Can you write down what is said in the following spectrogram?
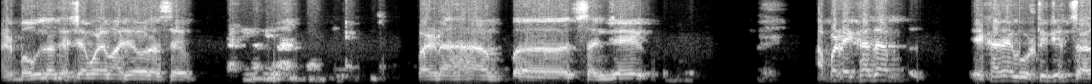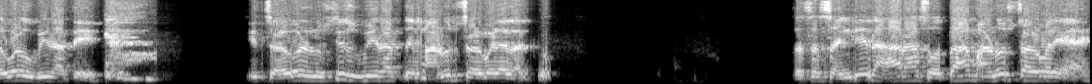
आणि बहुधा त्याच्यामुळे माझ्यावर असेल पण संजय आपण एखाद्या एखाद्या गोष्टीची चळवळ उभी राहते. ती चळवळ नुसतीच उभी राहत नाही. माणूस चळवळ्या लागतो. तसं संजय नहार हा स्वतः माणूस चळवळे आहे.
